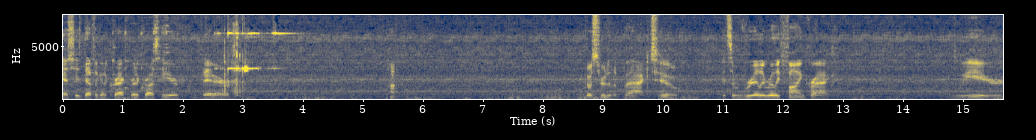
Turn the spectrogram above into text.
Yeah, she's definitely got a crack right across here, there. Huh. Goes through to the back too. It's a really, really fine crack. Weird.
